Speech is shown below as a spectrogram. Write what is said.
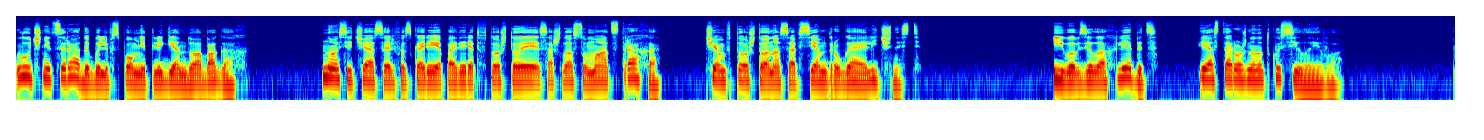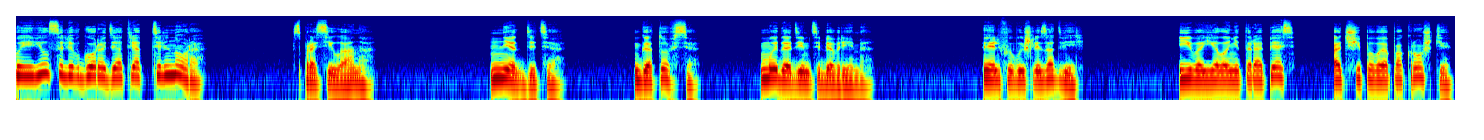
лучницы рады были вспомнить легенду о богах. Но сейчас эльфы скорее поверят в то, что Эя сошла с ума от страха, чем в то, что она совсем другая личность. Ива взяла хлебец и осторожно надкусила его. «Появился ли в городе отряд Тельнора?» — спросила она. «Нет, дитя. Готовься. Мы дадим тебе время». Эльфы вышли за дверь. Ива ела не торопясь, отщипывая покрошки,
